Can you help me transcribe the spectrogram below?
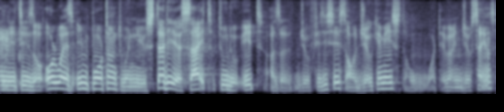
And it is always important when you study a site to do it as a geophysicist or geochemist or whatever in geoscience,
